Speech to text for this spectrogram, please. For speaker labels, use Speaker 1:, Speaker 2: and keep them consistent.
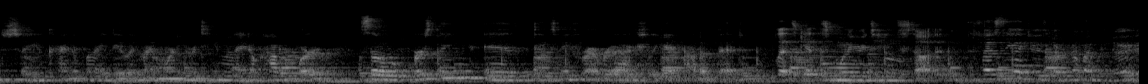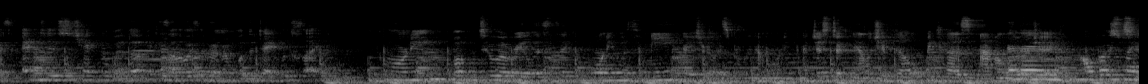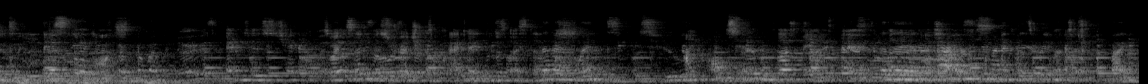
Speaker 1: wanted to show you kind of what I do in my morning routine when I don't have work. So first thing is it takes me forever to actually get out of bed.
Speaker 2: Let's get this morning routine started.
Speaker 3: The first thing I do is open up my windows and just check the weather because otherwise I don't know what the day looks like.
Speaker 4: Good morning. Welcome to a realistic morning with me. I just realized it's probably not morning. I just took an allergy pill because I'm allergic.
Speaker 1: And
Speaker 4: allergic.
Speaker 1: then I'll brush my
Speaker 4: to
Speaker 1: teeth.
Speaker 3: And just check the.
Speaker 4: So I decided to stretch
Speaker 3: I don't know
Speaker 4: back
Speaker 3: what the day
Speaker 4: end
Speaker 3: looks
Speaker 4: with my
Speaker 3: like.
Speaker 4: stuff.
Speaker 1: Then I went to
Speaker 4: I
Speaker 1: the
Speaker 4: also.
Speaker 2: Last me.
Speaker 1: And then I showers. That's pretty much it. Bye.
